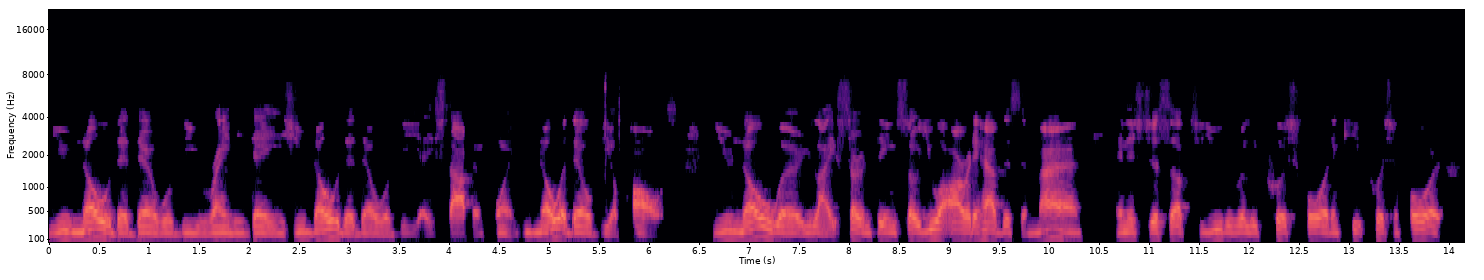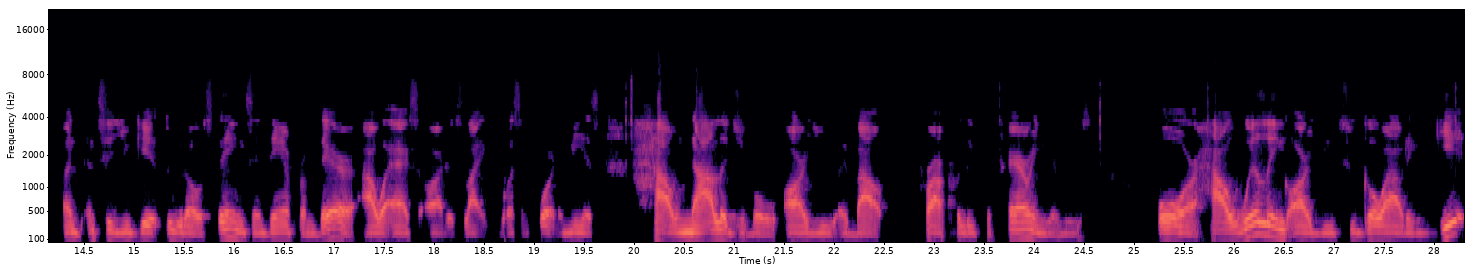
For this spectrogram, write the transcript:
you know that there will be rainy days. You know that there will be a stopping point. You know that there will be a pause. You know where you like certain things. So you already have this in mind. And it's just up to you to really push forward and keep pushing forward un- until you get through those things. And then from there, I will ask artists like, what's important to me is how knowledgeable are you about properly preparing your music? Or how willing are you to go out and get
